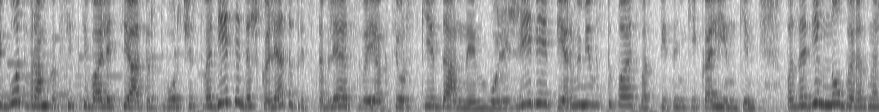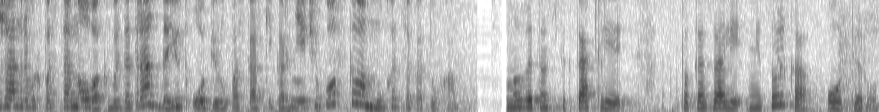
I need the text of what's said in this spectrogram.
Четвертый год в рамках фестиваля «Театр творчества дети» дошколята представляют свои актерские данные. В воле жребия первыми выступают воспитанники «Калинки». Позади много разножанровых постановок. В этот раз дают оперу по сказке Корнея Чуковского «Муха-цокотуха». Мы в этом спектакле показали не только оперу,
